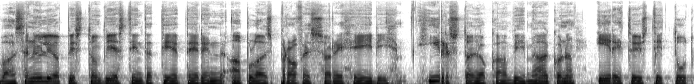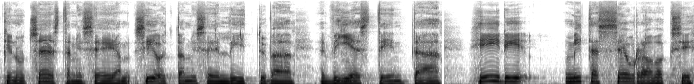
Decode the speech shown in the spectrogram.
Vaasan yliopiston viestintätieteiden apulaisprofessori Heidi Hirsto, joka on viime aikoina erityisesti tutkinut säästämiseen ja sijoittamiseen liittyvää viestintää. Heidi, mitä seuraavaksi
